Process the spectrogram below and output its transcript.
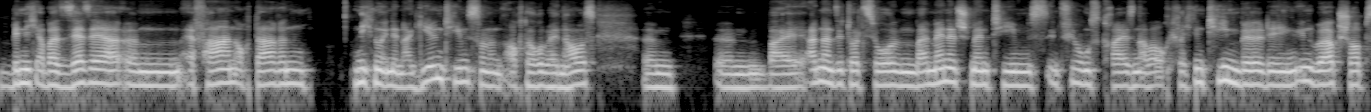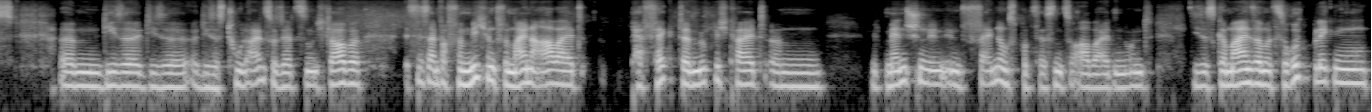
bin ich aber sehr, sehr ähm, erfahren auch darin, nicht nur in den agilen Teams, sondern auch darüber hinaus ähm, ähm, bei anderen Situationen, bei Management-Teams, in Führungskreisen, aber auch vielleicht im Teambuilding, in Workshops, ähm, diese, diese, dieses Tool einzusetzen. Und ich glaube, es ist einfach für mich und für meine Arbeit perfekte Möglichkeit, ähm, mit Menschen in, in, Veränderungsprozessen zu arbeiten und dieses gemeinsame Zurückblicken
